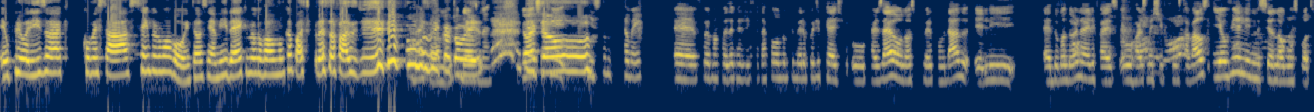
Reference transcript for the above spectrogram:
eu priorizo a começar sempre numa boa. Então, assim, a minha ideia é que meu cavalo nunca passe por essa fase de pulos e corcoveis. De né? Eu então... acho que então isso também é, foi uma coisa que a gente até falou no primeiro podcast. O Carzel, o nosso primeiro convidado, ele é domador, né? Ele faz o horsemanship com os cavalos. E eu vi ele iniciando alguns pontos.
